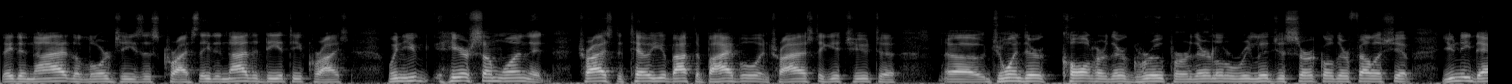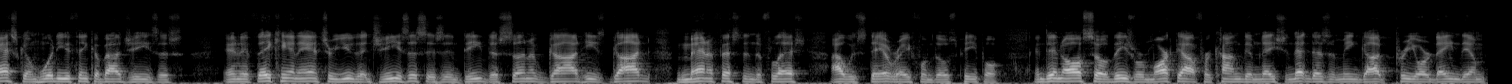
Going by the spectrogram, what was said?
they deny the Lord Jesus Christ, they deny the deity of Christ, when you hear someone that tries to tell you about the Bible and tries to get you to uh, join their cult or their group or their little religious circle, their fellowship, you need to ask them, What do you think about Jesus? And if they can't answer you that Jesus is indeed the Son of God, He's God manifest in the flesh, I would stay away from those people. And then also, these were marked out for condemnation. That doesn't mean God preordained them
